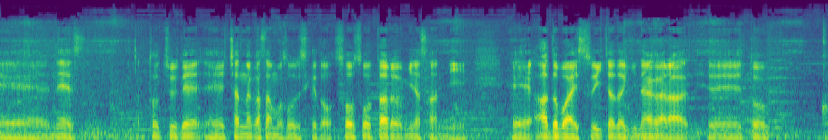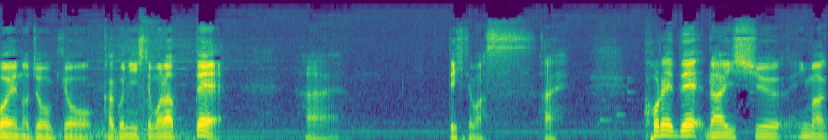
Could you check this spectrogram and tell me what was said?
えーね、途中で、えー、ちゃんなかさんもそうですけどそうそうたる皆さんに、えーアドバイスいただきながら、えー、と声の状況を確認してもらって、はい、できてます、はい、これで来週今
